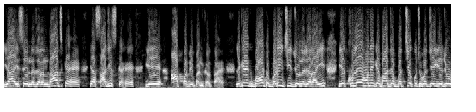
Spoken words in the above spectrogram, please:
या इसे नजरअंदाज कहें, या साजिश कहें, ये आप पर डिपेंड करता है। लेकिन एक बहुत बड़ी चीज़ जो नज़र आई, ये खुले होने के बाद जब बच्चे, कुछ बच्चे, ये जो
